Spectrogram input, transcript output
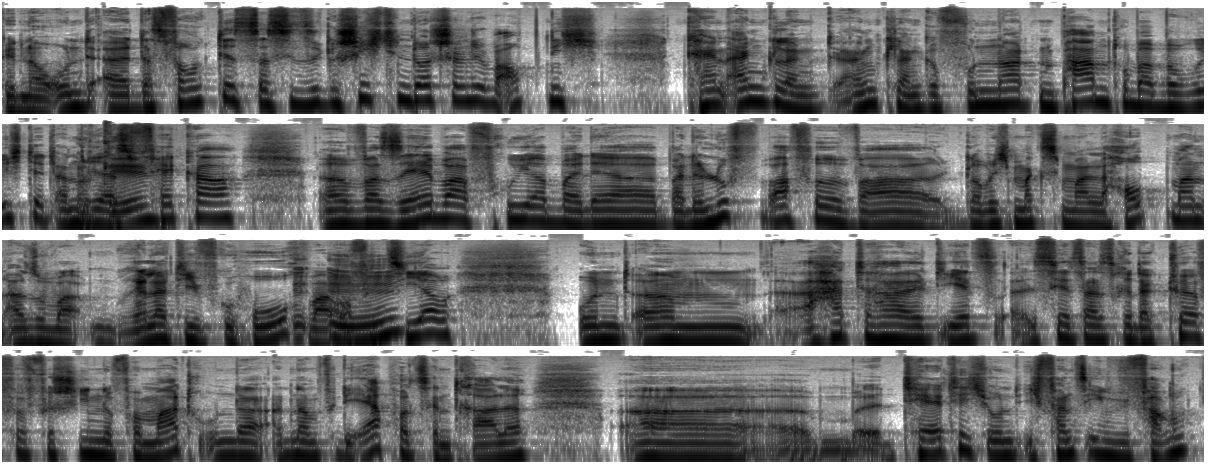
Genau, und äh, das Verrückte ist, dass diese Geschichte in Deutschland überhaupt nicht keinen Anklang, Anklang gefunden hat. Ein paar haben darüber berichtet. Andreas Okay. Fecker äh, war selber früher bei der, bei der Luftwaffe, war, glaube ich, maximal Hauptmann, also war relativ hoch, war Offizier und ähm, hatte halt jetzt, ist jetzt als Redakteur für verschiedene Formate, unter anderem für die Airport-Zentrale äh, ähm, tätig und ich fand es irgendwie verrückt,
